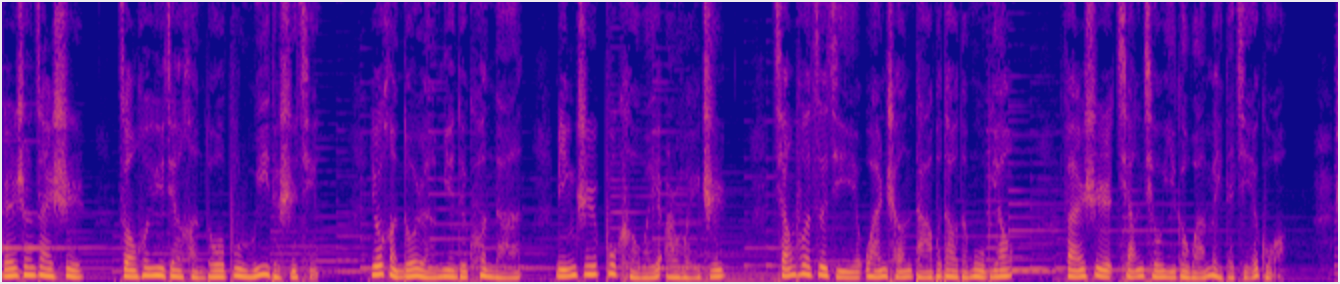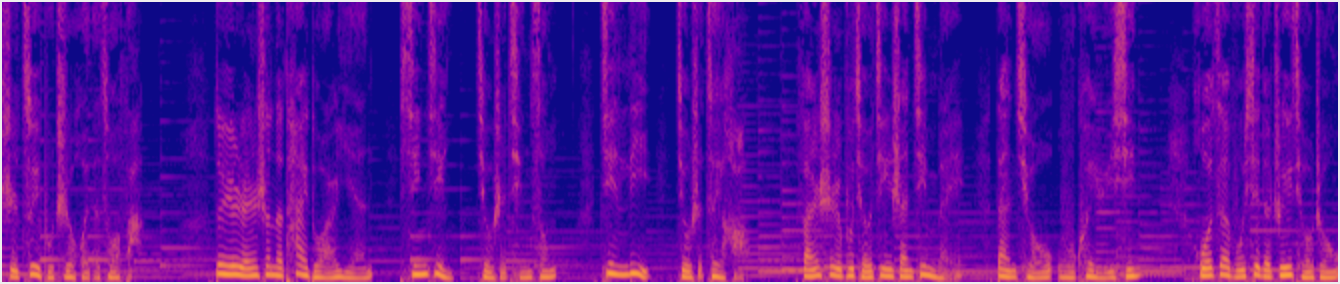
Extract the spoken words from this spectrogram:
人生在世，总会遇见很多不如意的事情，有很多人面对困难，明知不可为而为之，强迫自己完成达不到的目标，凡事强求一个完美的结果，是最不智慧的做法。对于人生的态度而言，心境就是轻松，尽力就是最好。凡事不求尽善尽美，但求无愧于心，活在不懈的追求中，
